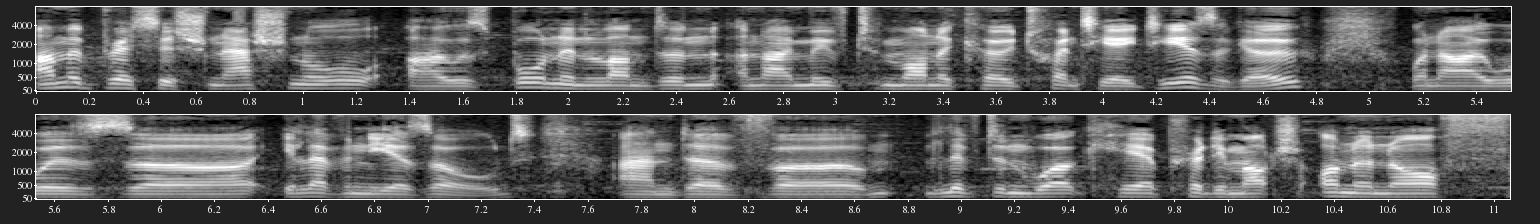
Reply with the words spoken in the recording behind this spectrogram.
I'm a British national. I was born in London and I moved to Monaco 28 years ago when I was uh, 11 years old and have uh, lived and worked here pretty much on and off.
